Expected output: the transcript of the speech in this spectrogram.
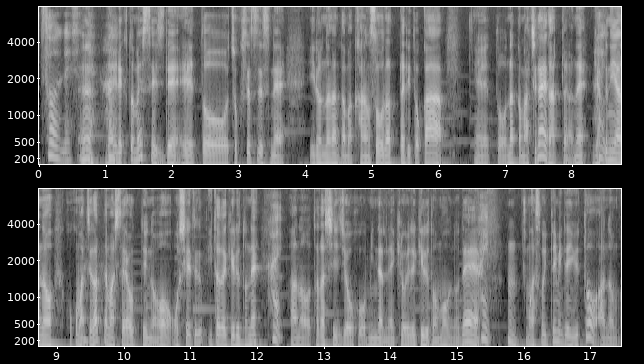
そうですうん。ね、ダイレクトメッセージで、えー、と直接ですねいろんななんかまあ感想だったりとか、えー、となんか間違いがあったらね逆にあの、ここ間違ってましたよっていうのを教えていただけるとね、はい。あの正しい情報をみんなでね共有できると思うので、はい。うん。まあ、そういった意味で言うとあの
